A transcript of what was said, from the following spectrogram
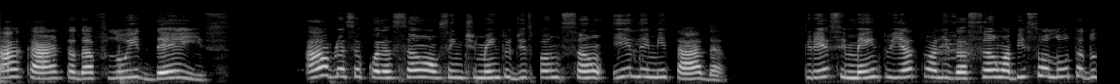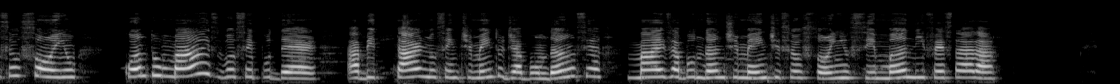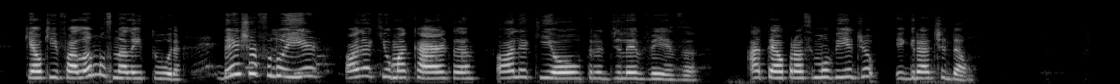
A carta da fluidez. Abra seu coração ao sentimento de expansão ilimitada, crescimento e atualização absoluta do seu sonho. Quanto mais você puder habitar no sentimento de abundância, mais abundantemente seu sonho se manifestará. Que é o que falamos na leitura. Deixa fluir. Olha aqui uma carta, olha aqui outra de leveza. Até o próximo vídeo e gratidão!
